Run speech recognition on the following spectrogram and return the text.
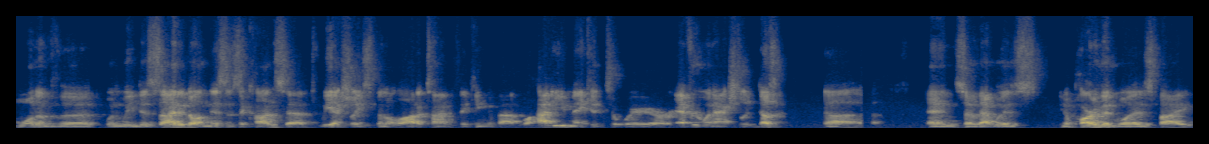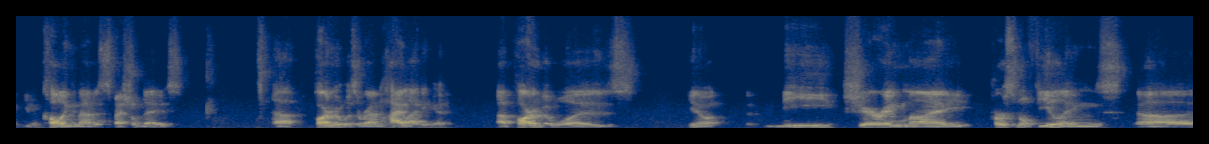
one of the when we decided on this as a concept. We actually spent a lot of time thinking about well, how do you make it to where everyone actually does it? Uh, and so that was you know part of it was by you know calling them out as special days. Uh, part of it was around highlighting it. Uh, part of it was you know me sharing my personal feelings uh,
